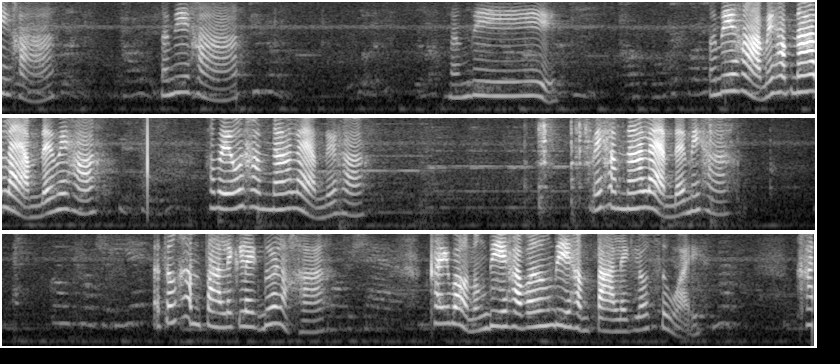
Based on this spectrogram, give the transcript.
ีขาน้องดีขาน้องดีน้องดีค่ะ ไม่ทำหน้าแหลมได้ไหมคะทำไมต้องทำหน้าแหลมด้วยคะ ไม่ทำหน้าแหลมได้ไหมคะแล้วต้องทำตาเล็กๆด้วยหรอคะ ใครบอกน้องดีคะว่าน้องดีทำตาเล็กแล้วสวย ใคร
